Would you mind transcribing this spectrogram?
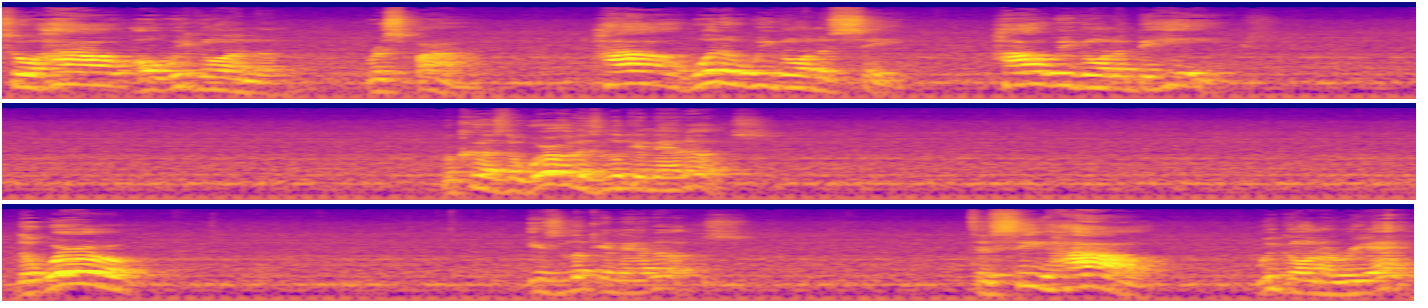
So how are we going to respond? How, what are we going to say? How are we going to behave? Because the world is looking at us. The world is looking at us to see how we're going to react.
